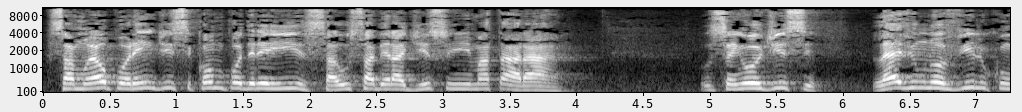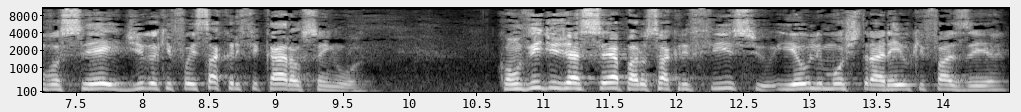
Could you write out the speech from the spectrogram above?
Samuel, porém, disse: Como poderei ir? Saul saberá disso e me matará. O Senhor disse: Leve um novilho com você e diga que foi sacrificar ao Senhor. Convide Jessé para o sacrifício e eu lhe mostrarei o que fazer.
